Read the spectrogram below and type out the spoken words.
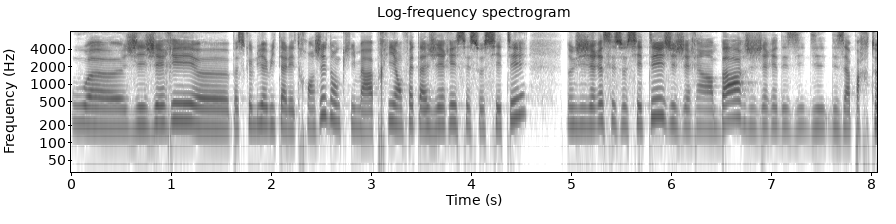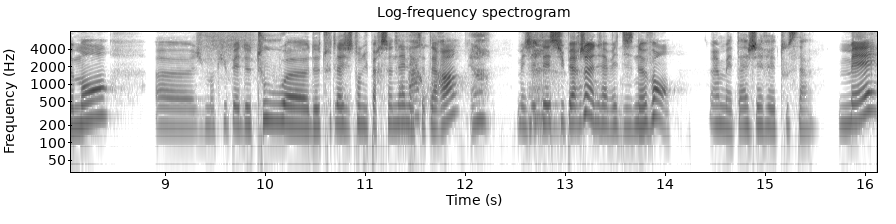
où euh, j'ai géré euh, parce que lui habite à l'étranger, donc il m'a appris en fait à gérer ses sociétés. Donc j'ai géré ses sociétés, j'ai géré un bar, j'ai géré des, des, des appartements, euh, je m'occupais de tout, euh, de toute la gestion du personnel, etc. Hein Mais j'étais super jeune, j'avais 19 ans. Ah, mais t'as géré tout ça. Mais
